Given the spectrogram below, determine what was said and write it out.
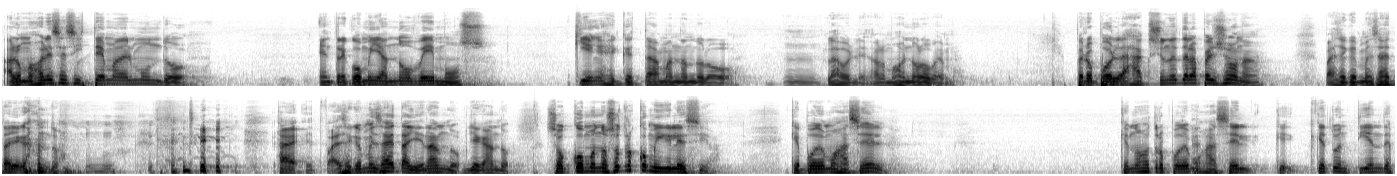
A lo mejor ese sistema del mundo, entre comillas, no vemos quién es el que está mandando lo- las órdenes. A lo mejor no lo vemos. Pero por las acciones de la persona, parece que el mensaje está llegando. parece que el mensaje está llenando, llegando. So, como nosotros como iglesia, ¿qué podemos hacer? ¿Qué nosotros podemos hacer? ¿Qué, qué tú entiendes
